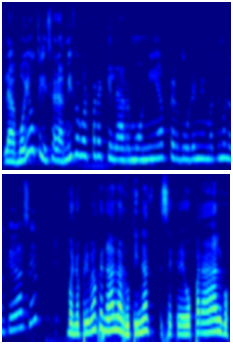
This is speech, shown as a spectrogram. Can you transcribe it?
la voy a utilizar a mi favor para que la armonía perdure en mi matrimonio. ¿Qué va a hacer? Bueno, primero que nada, la rutina se creó para algo.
